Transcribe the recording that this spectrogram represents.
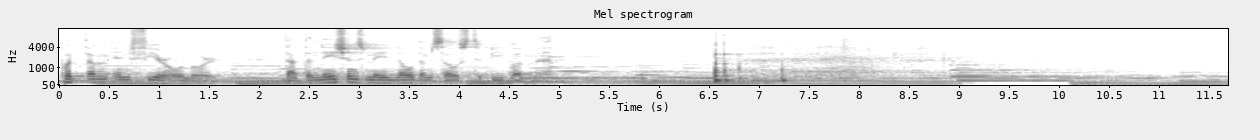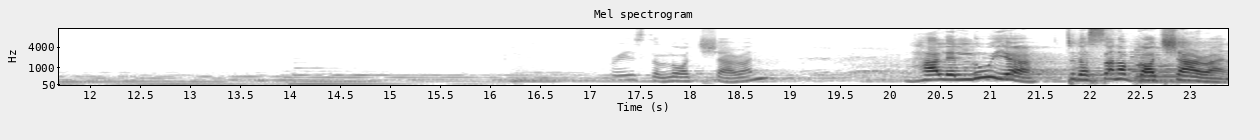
Put them in fear, O Lord, that the nations may know themselves to be but men. The Lord, Sharon. Hallelujah to the Son of God, Sharon.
